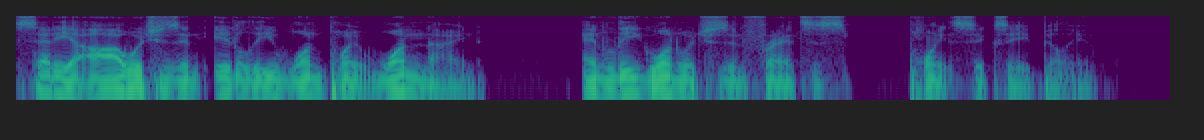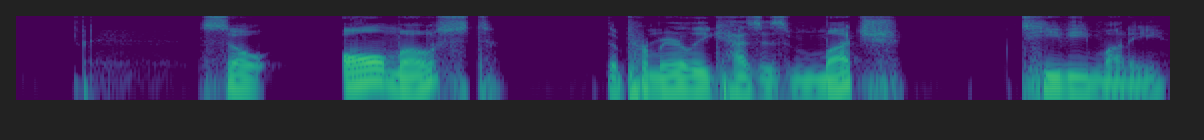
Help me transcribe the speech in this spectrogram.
Serie A, which is in Italy, 1.19. And League One, which is in France, is 0.68 billion. So almost the Premier League has as much TV money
